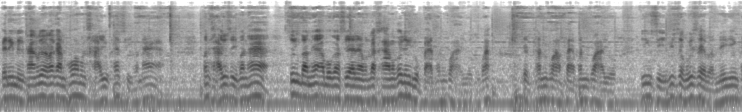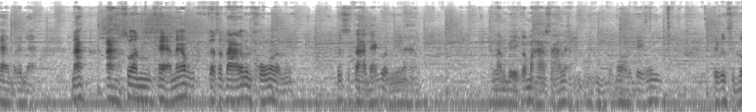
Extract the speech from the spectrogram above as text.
เป็นอีกหนึ่งทางเลือกแล้วกันเพราะว่ามันขายอยู่แค่สี่พันห้ามันขายอยู่สี่พันห้าซึ่งตอนนี้อาโบกาเซียเนี่ยราคามันก็ยังอยู่แปดพันกว่าอยู่ถูกปะเจ็ดพันกว่าแปดพันกว่าอยู่ ยิ่งสีพิเศษพิเศษแบบนี้ยิ่งแพงไปกันใหญ่นะอะส่วนแขนนะครับกับสตาร์ก็เป็นโค้งแบบนี้ เป็นสตาร์แดกแบบนี้นะครับลังเบรกก็มหาศาลแหละผมบอกเลยเบรกมันเบรกเป็นสิบโล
